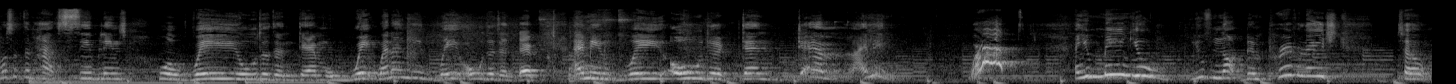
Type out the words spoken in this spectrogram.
most of them have siblings who are way older than them. Way when I mean way older than them, I mean way older than them. I mean, what? And you mean you you've not been privileged? So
